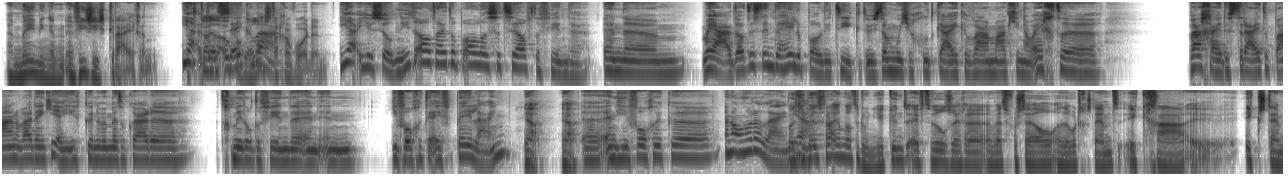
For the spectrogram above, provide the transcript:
eh, meningen en visies krijgen. Ja, dat kan dat ook weer lastiger worden. Ja, je zult niet altijd op alles hetzelfde vinden. En, um, maar ja, dat is in de hele politiek. Dus dan moet je goed kijken waar maak je nou echt. Uh, waar ga je de strijd op aan? Waar denk je, ja, hier kunnen we met elkaar de, het gemiddelde vinden. En, en hier volg ik de EVP-lijn. Ja, ja. Uh, en hier volg ik uh, een andere lijn. Want je bent vrij om dat te doen. Je kunt eventueel zeggen, een wetsvoorstel, er wordt gestemd... ik, ga, ik stem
